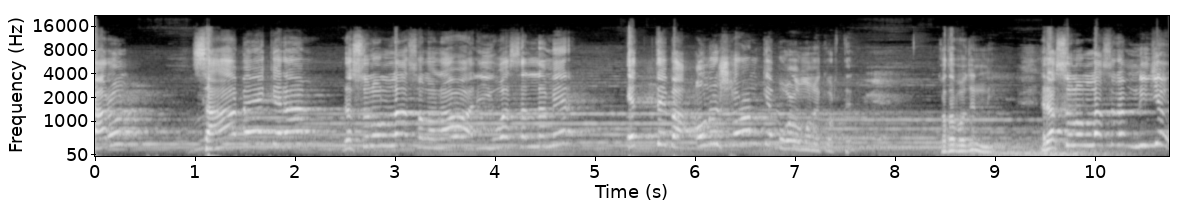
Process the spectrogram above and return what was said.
কারণ সাহাবে কেরাম রসুল্লাহ সাল্লাহ আলী ওয়াসাল্লামের এত্তেবা অনুসরণকে বড় মনে করতেন। কথা বোঝেননি? রসুল্লাহ সাল্লাম নিজেও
